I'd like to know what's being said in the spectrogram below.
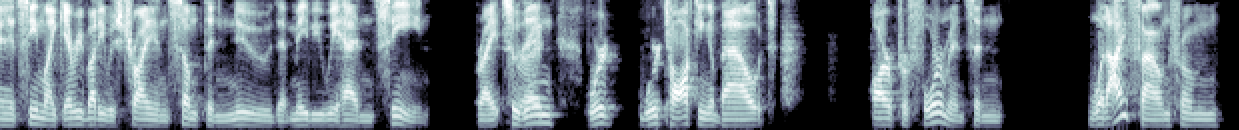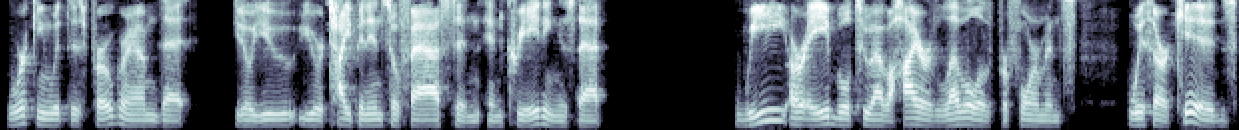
and it seemed like everybody was trying something new that maybe we hadn't seen, right? So right. then we're we're talking about our performance and what I found from working with this program that you know you you're typing in so fast and and creating is that we are able to have a higher level of performance with our kids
